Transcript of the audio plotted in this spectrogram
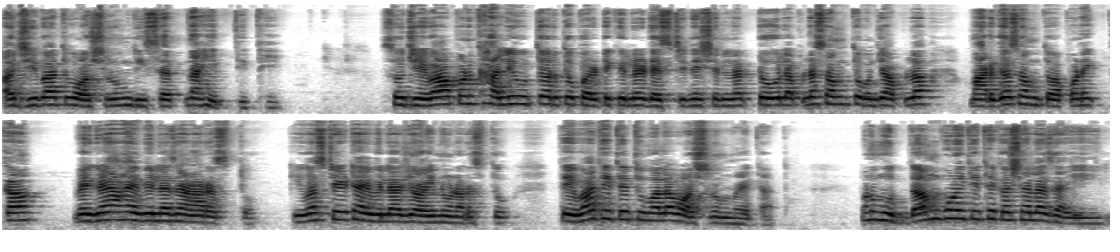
अजिबात वॉशरूम दिसत नाहीत तिथे. सो जेव्हा आपण खाली उतरतो पर्टिक्युलर डेस्टिनेशनला टोल आपला संपतो म्हणजे आपला मार्ग संपतो. आपण एका वेगळ्या हायवेला जाणार असतो किंवा स्टेट हायवेला जॉईन होणार असतो तेव्हा तिथे तुम्हाला वॉशरूम मिळतात. पण मुद्दाम कोणी तिथे कशाला जाईल?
